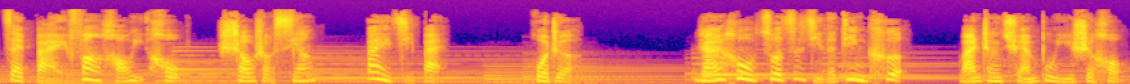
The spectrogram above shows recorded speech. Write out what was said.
在摆放好以后烧烧香，拜几拜，或者然后做自己的定课，完成全部仪式后，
